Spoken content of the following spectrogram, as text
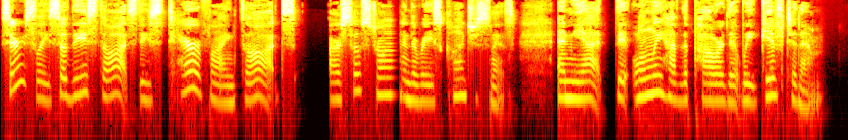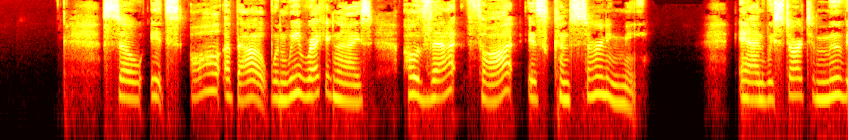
Seriously. So these thoughts, these terrifying thoughts are so strong in the race consciousness and yet they only have the power that we give to them. So it's all about when we recognize, oh, that thought is concerning me. And we start to move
